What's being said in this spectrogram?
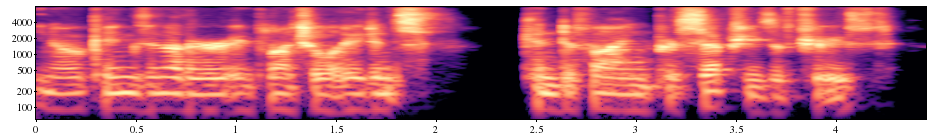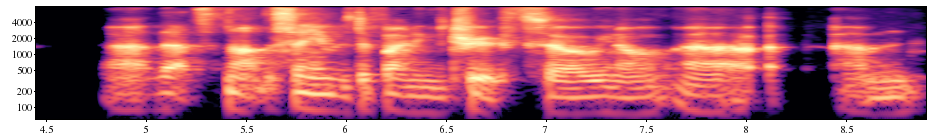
you know, kings and other influential agents can define perceptions of truth. Uh, that's not the same as defining the truth. So, you know, uh, um,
